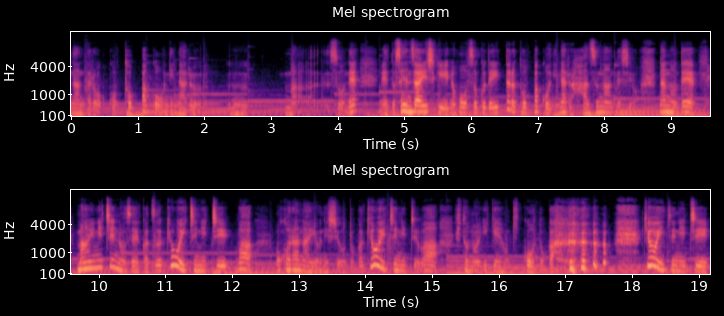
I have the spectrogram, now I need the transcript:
なんだろうこう突破口になる、うん、まあそうね、えーと、潜在意識の法則で言ったら突破口になるはずなんですよ。なので毎日の生活今日一日は怒らないようにしようとか今日一日は人の意見を聞こうとか 今日一日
